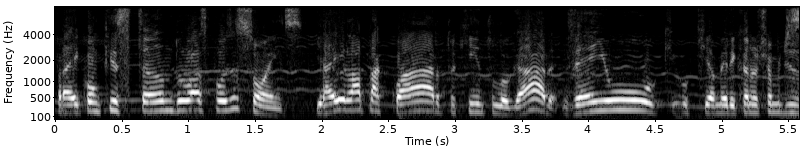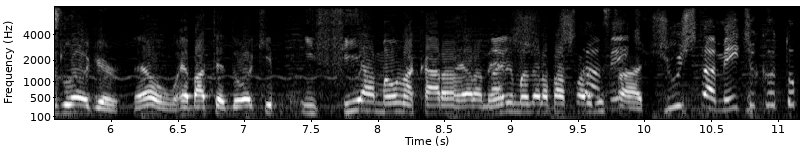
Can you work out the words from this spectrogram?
pra ir conquistando as posições. E aí lá pra quarto, quinto lugar, vem o, que- o que o americano chama de slugger, né? O rebatedor que enfia a mão na cara dela mesmo e manda ela pra fora do estádio. Justamente o que eu tô,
